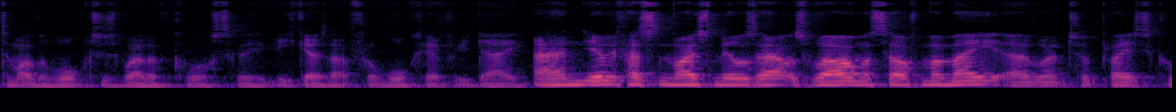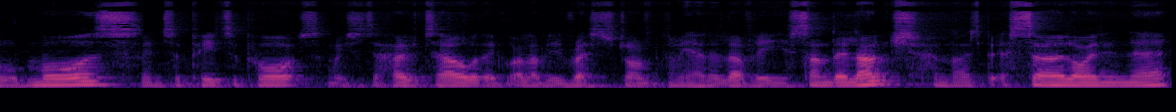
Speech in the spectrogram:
some other walks as well, of course. He goes out for a walk every day. And yeah, we've had some nice meals out as well. Myself and my mate uh, went to a place called Moores in St. Peter Port, which is a hotel. They've got a lovely restaurant. And we had a lovely Sunday lunch, a nice bit of sirloin in there.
